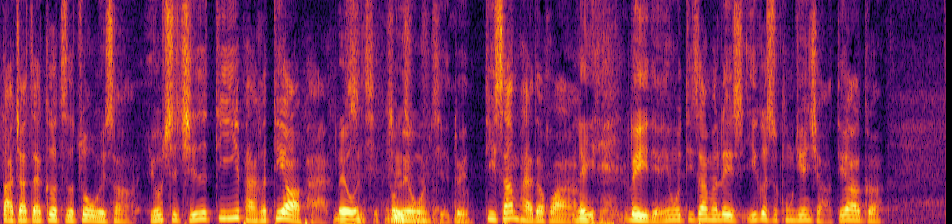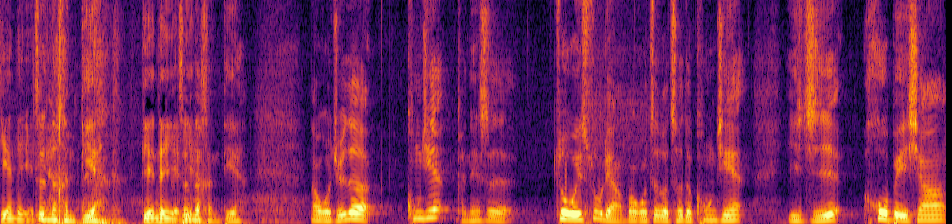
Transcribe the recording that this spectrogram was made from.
大家在各自的座位上，尤其其实第一排和第二排没有问题，都没有问题。对，第三排的话累一点，累一点，因为第三排累，一个是空间小，第二个颠的 也真的很颠。颠的也真的很颠。那我觉得空间肯定是座位数量，包括这个车的空间，以及后备箱，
